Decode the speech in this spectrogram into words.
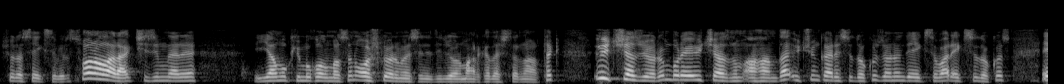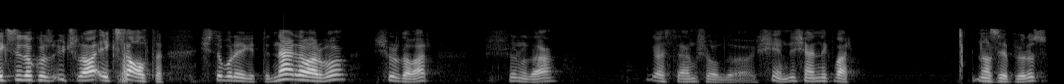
Şurası eksi 1. Son olarak çizimleri yamuk yumuk olmasını, hoş görmesini diliyorum arkadaşların artık. 3 yazıyorum. Buraya 3 yazdım ahanda. 3'ün karesi 9. Önünde eksi var. Eksi 9. Eksi 9 3 daha eksi 6. İşte buraya gitti. Nerede var bu? Şurada var. Şunu da göstermiş oldu. Şimdi şenlik var. Nasıl yapıyoruz?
